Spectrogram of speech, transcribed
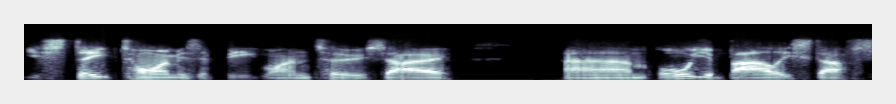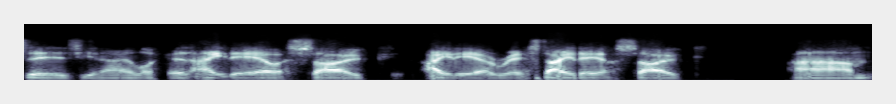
your steep time is a big one too. So um, all your barley stuff says, you know, like an eight hour soak, eight hour rest, eight hour soak. Um,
